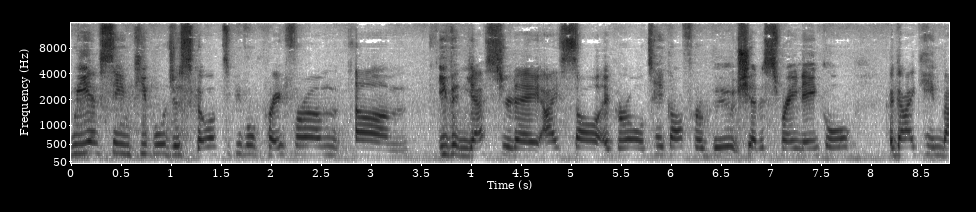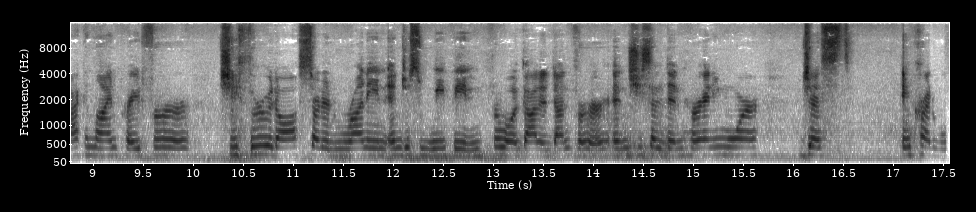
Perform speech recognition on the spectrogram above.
We have seen people just go up to people, pray for them. Um, even yesterday, I saw a girl take off her boot. She had a sprained ankle. A guy came back in line, prayed for her. She threw it off, started running, and just weeping for what God had done for her. And she said it didn't hurt anymore just incredible.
